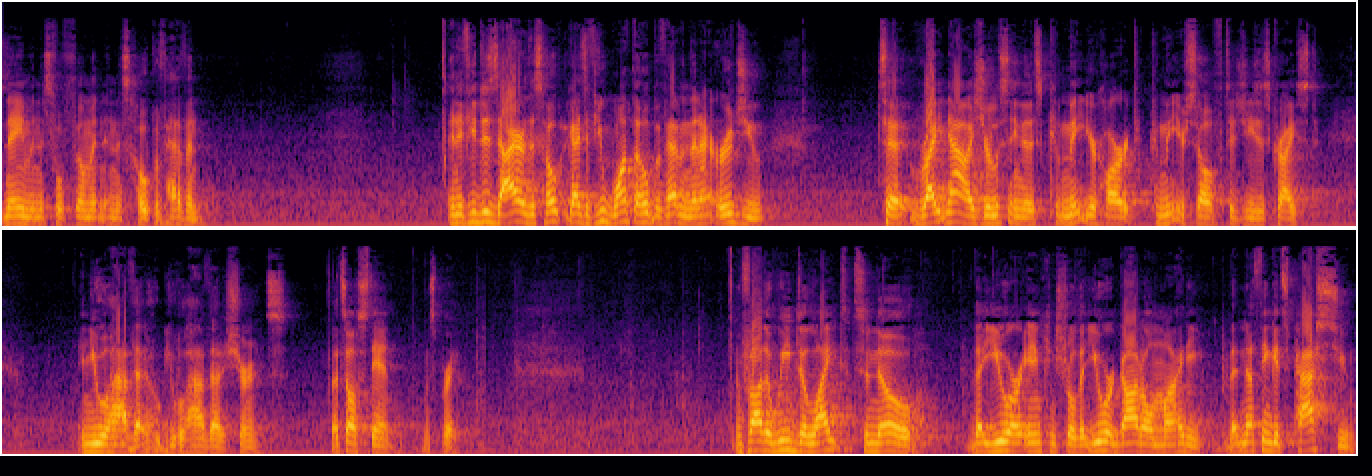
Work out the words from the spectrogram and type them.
name and this fulfillment and this hope of heaven. And if you desire this hope, guys, if you want the hope of heaven, then I urge you to right now, as you're listening to this, commit your heart, commit yourself to Jesus Christ. And you will have that hope. You will have that assurance. Let's all stand. Let's pray. And Father, we delight to know that you are in control, that you are God Almighty, that nothing gets past you,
